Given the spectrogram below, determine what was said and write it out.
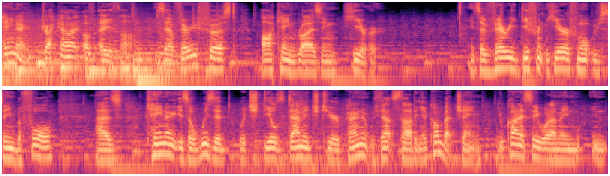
Kano, Dracai of Aether, is our very first Arcane Rising hero. It's a very different hero from what we've seen before, as Kano is a wizard which deals damage to your opponent without starting a combat chain. You'll kind of see what I mean in,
